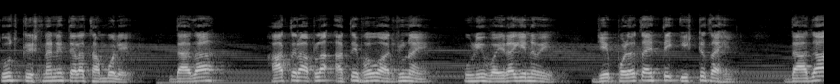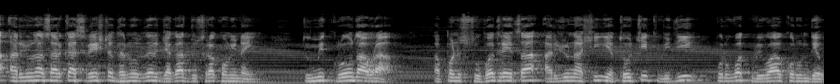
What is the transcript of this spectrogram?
तोच कृष्णाने त्याला थांबवले. दादा हा तर आपला आतेभाऊ अर्जुन आहे. कोणी वैरागी नव्हे. जे पळत आहेत ते इष्टच आहे. दादा अर्जुनासारखा श्रेष्ठ धनुर्धर जगात दुसरा कोणी नाही. तुम्ही क्रोध आवरा. आपण सुभद्रेचा अर्जुनाशी यथोचित विधीपूर्वक विवाह करून देऊ.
